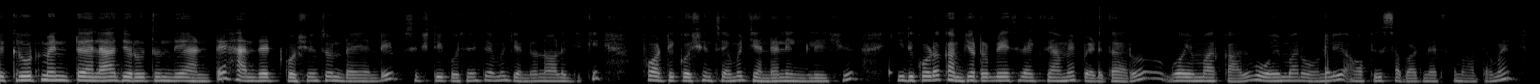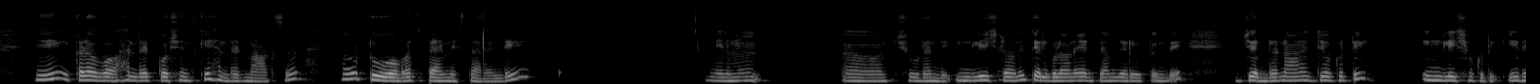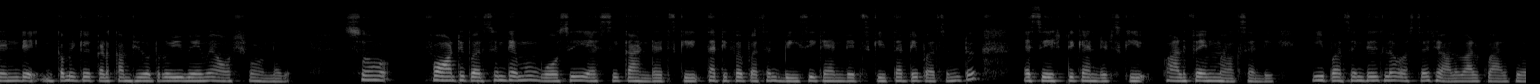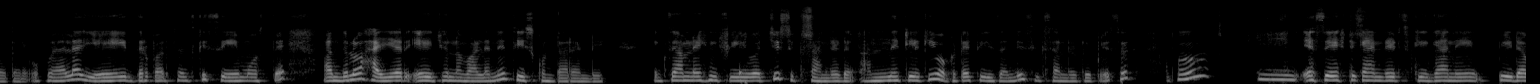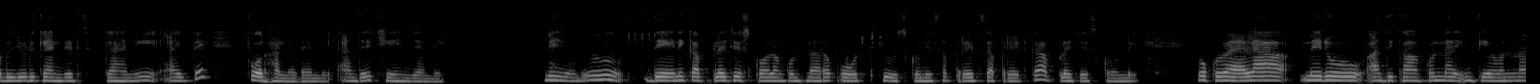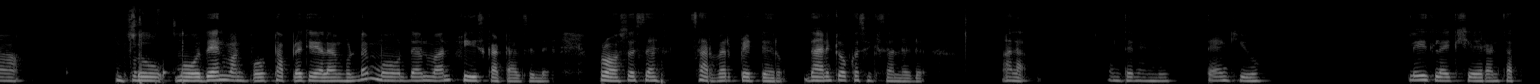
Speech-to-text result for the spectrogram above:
రిక్రూట్మెంట్ ఎలా జరుగుతుంది అంటే హండ్రెడ్ క్వశ్చన్స్ ఉంటాయండి. సిక్స్టీ క్వశ్చన్స్ ఏమో జనరల్ నాలెడ్జ్‌కి, ఫార్టీ క్వశ్చన్స్ ఏమో జనరల్ ఇంగ్లీష్. ఇది కూడా కంప్యూటర్ బేస్డ్ ఎగ్జామే పెడతారు. ఓఎంఆర్ కాదు. ఓఎంఆర్ ఓన్లీ ఆఫీస్ సబార్డినేట్స్‌కి మాత్రమే. ఇక్కడ హండ్రెడ్ క్వశ్చన్స్కి hundred marks. Two hours time ఇస్తారండి. మినిమం చూడండి ఇంగ్లీష్‌లోను, తెలుగులోనే ఎగ్జామ్ జరుగుతుంది. జనరల్ నాలెడ్జ్ ఒకటి, ఇంగ్లీష్ ఒకటి. ఈ రెండే. ఇంకా మీకు ఇక్కడ కంప్యూటర్ ఇవేమీ అవసరం ఉండదు. సో, 40% ఏమో ఓసీ, ఎస్సీ క్యాండిడేట్స్‌కి, 35% బీసీ క్యాండిడేట్స్‌కి, 30% ఎస్సీ, ఎస్టీ క్యాండిడేట్స్‌కి క్వాలిఫైయింగ్ మార్క్స్ అండి. ఈ పర్సెంటేజ్‌లో వస్తే చాలు వాళ్ళు క్వాలిఫై అవుతారు. ఒకవేళ ఏ ఇద్దరు పర్సన్స్‌కి సేమ్ వస్తే అందులో హయ్యర్ ఏజ్ ఉన్న వాళ్ళని తీసుకుంటారండి. ఎగ్జామినేషన్ ఫీ వచ్చి సిక్స్ హండ్రెడ్ అన్నిటికి ఒకటే ఫీజు అండి. 600 రూపీస్. హ్మ్. ఎస్సీ, ఎస్టీ క్యాండిడేట్స్‌కి కానీ పీడబ్ల్యూడి క్యాండిడేట్స్‌కి కానీ అయితే 400 అండి. అదే చేంజ్ అండి. మీరు దేనికి అప్లై చేసుకోవాలనుకుంటున్నారో పోస్ట్ చూసుకొని సపరేట్ సపరేట్గా అప్లై చేసుకోండి. ఒకవేళ మీరు అది కాకుండా ఇంకేమన్నా ఇప్పుడు more than one post apply చేయాలనుకుంటే మోర్ దెన్ వన్ ఫీజ్ కట్టాల్సిందే. ప్రాసెస్ సర్వర్ పెట్టారు. దానికి ఒక 600 అలా. అంతేనండి. Thank you. Please like, share and subscribe.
